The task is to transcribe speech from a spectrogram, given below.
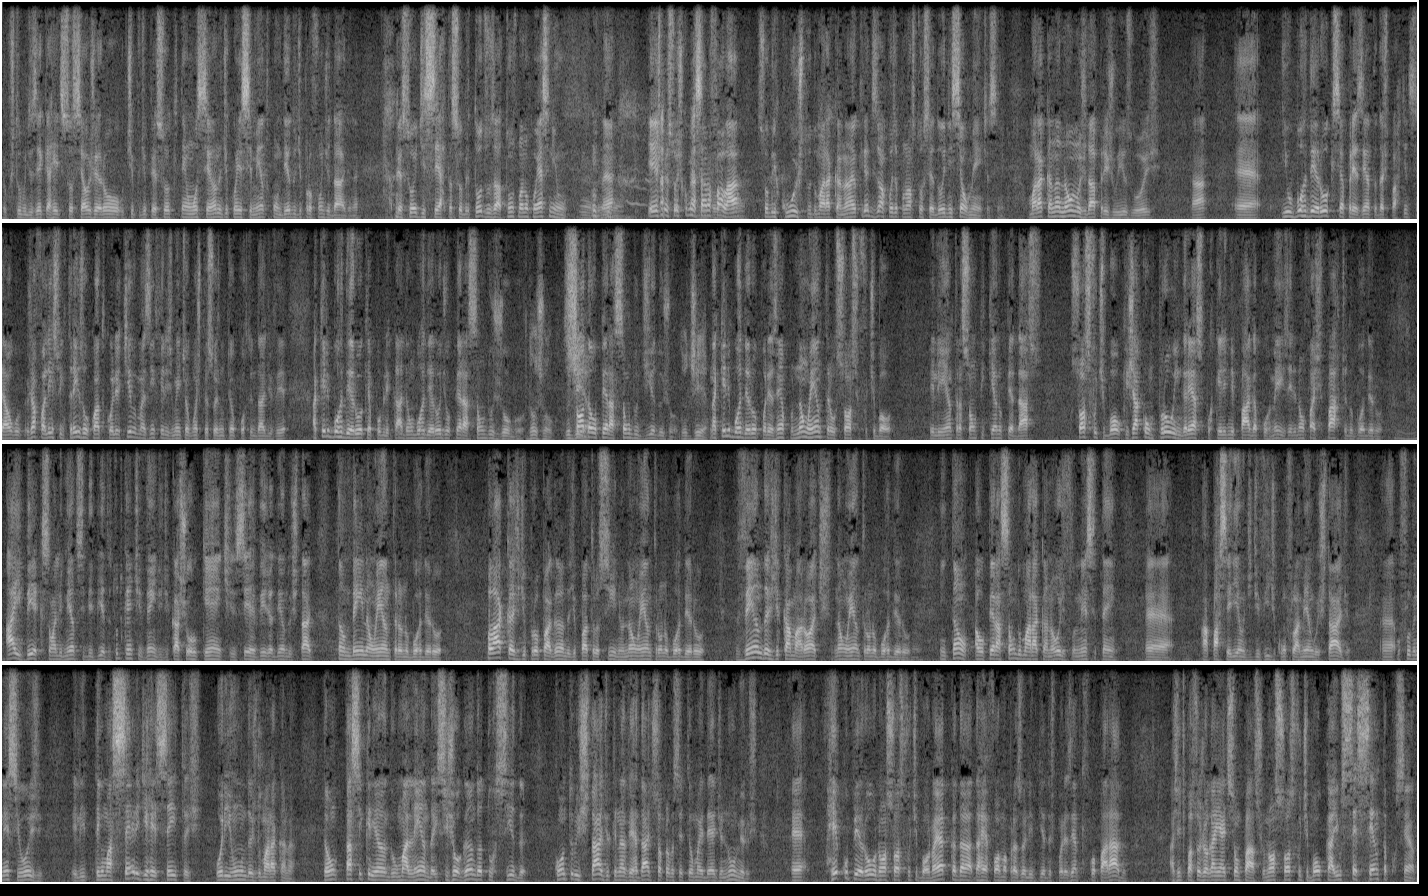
eu costumo dizer que a rede social gerou o tipo de pessoa que tem um oceano de conhecimento com um dedo de profundidade, né? A pessoa disserta sobre todos os assuntos, mas não conhece nenhum, é, né? E aí as pessoas começaram a falar sobre custo do Maracanã. Eu queria dizer uma coisa para o nosso torcedor inicialmente. Assim, o Maracanã não nos dá prejuízo hoje. Tá? É, e o borderô que se apresenta das partidas é algo. Eu já falei isso em três ou quatro coletivas, mas infelizmente algumas pessoas não têm oportunidade de ver. Aquele borderô que é publicado é um borderô de operação do jogo. Do jogo. Do Só dia. da operação do dia do jogo. Do dia. Naquele borderô, por exemplo, não entra o sócio futebol. Ele entra só um pequeno pedaço sócio futebol que já comprou o ingresso porque ele me paga por mês, ele não faz parte do borderô. A e B, que são alimentos e bebidas, tudo que a gente vende de cachorro quente, cerveja dentro do estádio, também não entra no borderô. Placas de propaganda, de patrocínio, não entram no borderô. Vendas de camarotes não entram no borderô. Então, a operação do Maracanã hoje, o Fluminense tem é, a parceria onde divide com o Flamengo o estádio. É, o Fluminense hoje ele tem uma série de receitas oriundas do Maracanã. Então está se criando uma lenda e se jogando a torcida contra o estádio que, na verdade, só para você ter uma ideia de números, é, recuperou o nosso sócio futebol. Na época da, da reforma para as Olimpíadas, por exemplo, que ficou parado, a gente passou a jogar em Edson Passos. O nosso sócio futebol caiu 60%.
